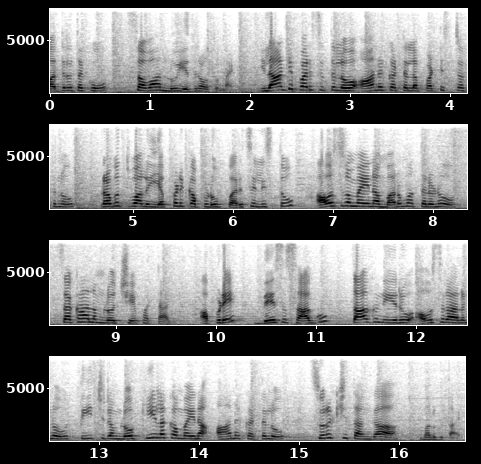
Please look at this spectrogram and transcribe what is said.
భద్రతకు సవాళ్ళు ఎదురవుతున్నాయి. ఇలాంటి పరిస్థితుల్లో ఆనకట్టల పటిష్టతను ప్రభుత్వాలు ఎప్పటికప్పుడు పరిశీలిస్తూ అవసరమైన మరమ్మతులను సకాలంలో చేపట్టాలి. అప్పుడే దేశ సాగు తాగునీరు అవసరాలను తీర్చడంలో కీలకమైన ఆనకట్టలు సురక్షితంగా మలుగుతాయి.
